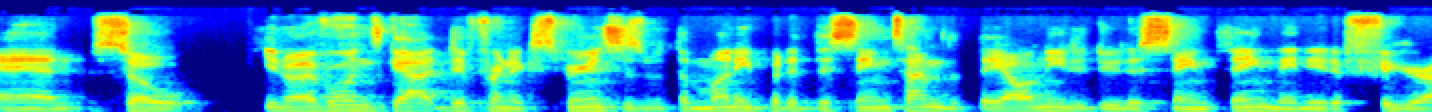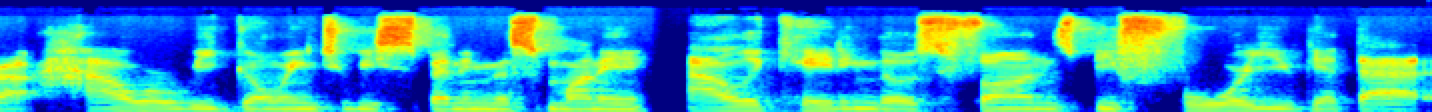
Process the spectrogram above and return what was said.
And so you know everyone's got different experiences with the money but at the same time that they all need to do the same thing they need to figure out how are we going to be spending this money allocating those funds before you get that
